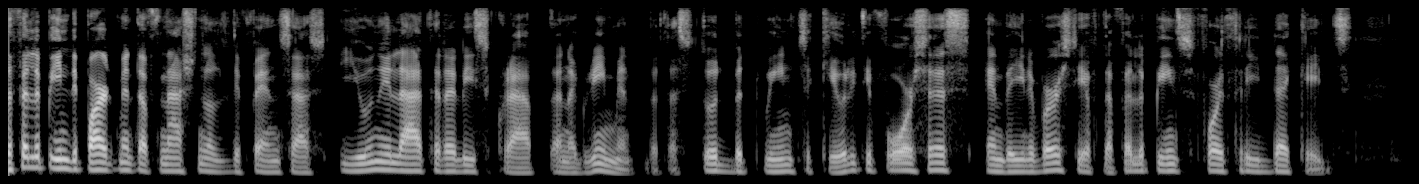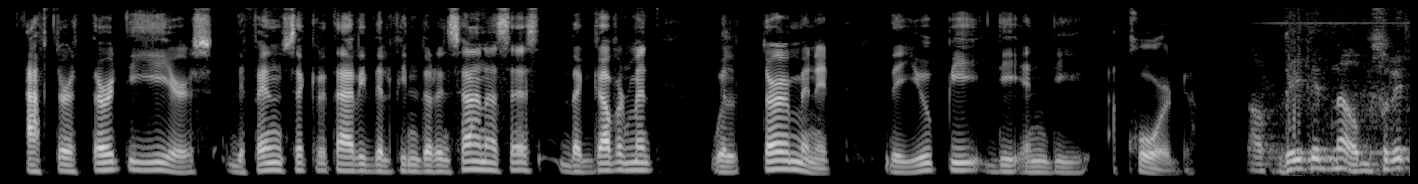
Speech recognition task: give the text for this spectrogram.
The Philippine Department of National Defense has unilaterally scrapped an agreement that has stood between security forces and the University of the Philippines for three decades. After 30 years, Defense Secretary Delfin Lorenzana says the government will terminate the UP-DND Accord. Outdated na, obsolete.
